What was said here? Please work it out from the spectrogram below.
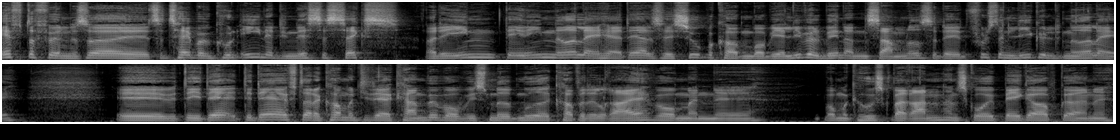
Efterfølgende så, øh, så taber vi kun en af de næste seks, og det ene, det ene nederlag her, det er altså i Superkoppen, hvor vi alligevel vinder den samlet, så det er et fuldstændig ligegyldigt nederlag. Øh, det, er der, det er derefter, der kommer de der kampe, hvor vi smed dem ud af Copa del Rey, hvor man, øh, hvor man kan huske, hvad Randen han scorede i begge opgørende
